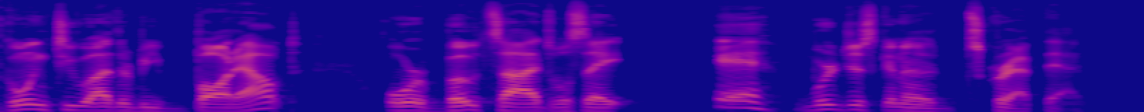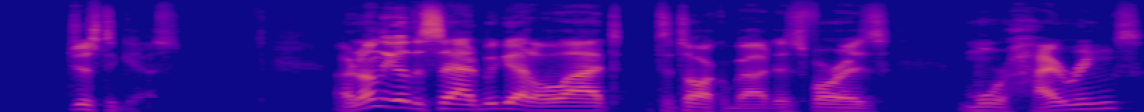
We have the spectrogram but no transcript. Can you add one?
going to either be bought out or both sides will say, eh, we're just going to scrap that. Just a guess. And on the other side, we got a lot to talk about as far as more hirings,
